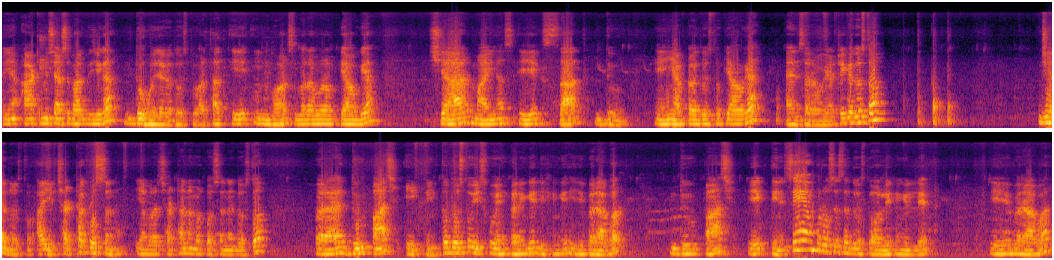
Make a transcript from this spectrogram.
तो यहाँ आठ में चार से भाग दीजिएगा, दो हो जाएगा दोस्तों, अर्थात ए इनवर्स बराबर क्या हो गया? चार माइनस एक, सात, दो। यही आपका दोस्तों क्या हो गया? आंसर हो गया, ठीक है दोस्तों? जी हाँ दोस्तों, आइए छठा क्वेश्चन है, ये हमारा छठा नंबर क्वेश्चन है दोस्तों पर है दो, पाँच, एक, तीन। तो दोस्तों इसको यही करेंगे, लिखेंगे, ये बराबर दो, पाँच, एक, तीन। सेम प्रोसेस है दोस्तों, और लिखेंगे लेट ए बराबर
